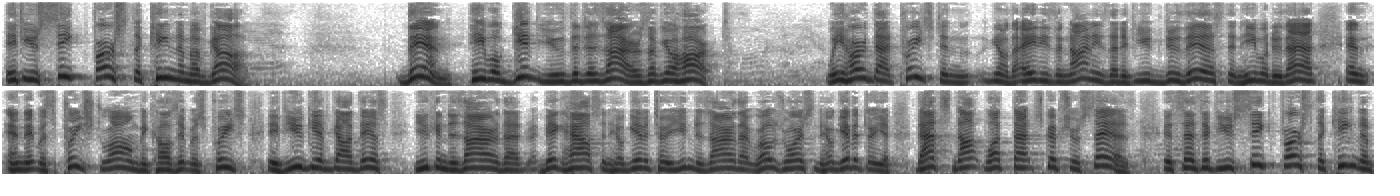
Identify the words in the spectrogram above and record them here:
If you seek first the kingdom of God, then He will give you the desires of your heart. We heard that preached in you know the 80s and 90s that if you do this, then He will do that, and and it was preached wrong because it was preached if you give God this, you can desire that big house and He'll give it to you. You can desire that Rolls Royce and He'll give it to you. That's not what that Scripture says. It says if you seek first the kingdom,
